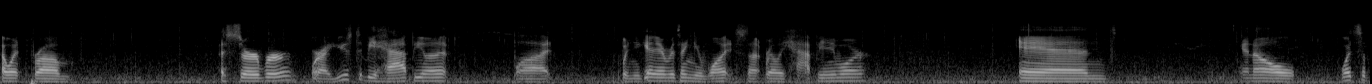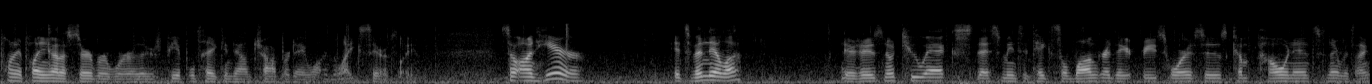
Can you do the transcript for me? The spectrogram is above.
I went from a server where I used to be happy on it, but when you get everything you want, it's not really happy anymore. And you know, what's the point of playing on a server where there's people taking down Chopper Day One? Like seriously. So on here, it's vanilla. There is no 2x. This means it takes longer to get resources, components, and everything.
